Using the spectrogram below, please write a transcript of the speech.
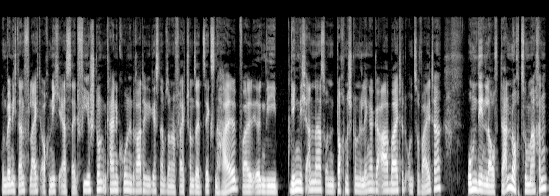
Und wenn ich dann vielleicht auch nicht erst seit vier Stunden keine Kohlenhydrate gegessen habe, sondern vielleicht schon seit sechseinhalb, weil irgendwie ging nicht anders und doch eine Stunde länger gearbeitet und so weiter, um den Lauf dann noch zu machen,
